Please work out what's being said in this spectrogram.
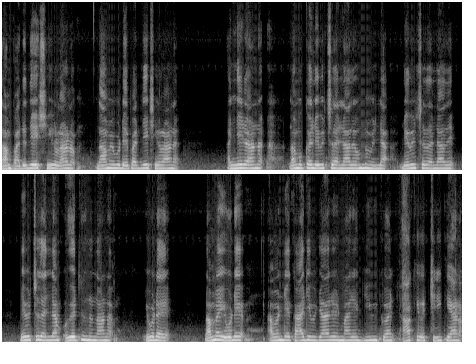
നാം പരദേശികളാണ് നാം ഇവിടെ പരദേശികളാണ്. അന്യരാണ് നമുക്ക് ലഭിച്ചതല്ലാതെ ഒന്നുമില്ല. ലഭിച്ചതല്ലാതെ ലഭിച്ചതെല്ലാം ഉയരത്തിൽ നിന്നാണ്. ഇവിടെ നമ്മെ ഇവിടെ അവന്റെ കാര്യവിചാരന്മാരെ ജീവിക്കുവാൻ ആക്കി വച്ചിരിക്കുകയാണ്.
